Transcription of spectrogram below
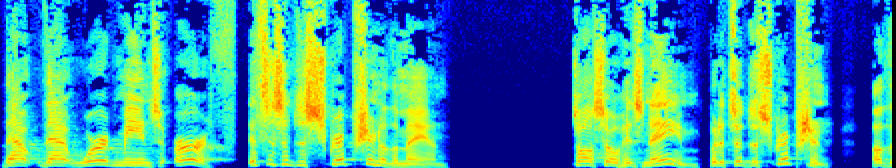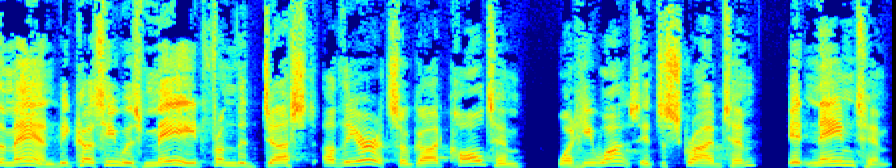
that, that word means earth. This is a description of the man. It's also his name, but it's a description of the man because he was made from the dust of the earth. So God called him what he was. It described him. It named him.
